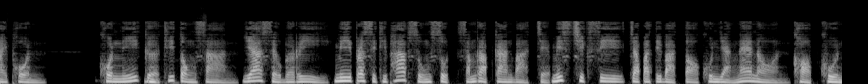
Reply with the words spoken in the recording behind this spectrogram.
ายพล คนนี้เกิดที่ตรงซานย่าเซลเบอรี่ มีประสิทธิภาพสูงสุดสำหรับการบาดเจ็บ มิสชิกซีจะปฏิบัติต่อคุณอย่างแน่นอน ขอบคุณ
